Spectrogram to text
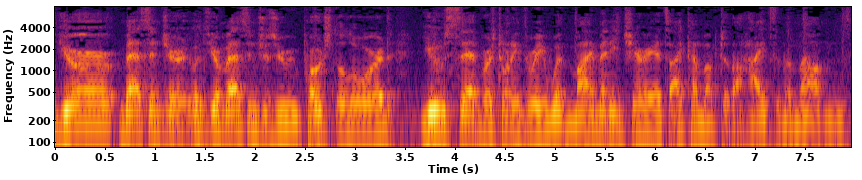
your messenger, with your messengers you reproach the Lord. You've said, verse 23, with my many chariots I come up to the heights of the mountains,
